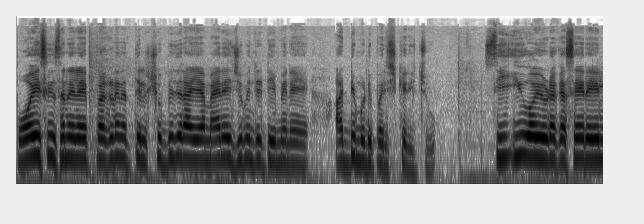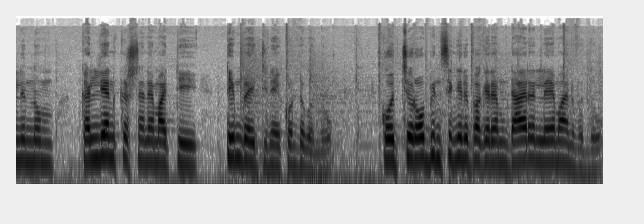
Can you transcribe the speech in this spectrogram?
പോയ സീസണിലെ പ്രകടനത്തിൽ ക്ഷുഭിതരായ മാനേജ്മെന്റ് ടീമിനെ അടിമുടി പരിഷ്കരിച്ചു. സിഇഒയുടെ കസേരയിൽ നിന്നും കല്യാൺ കൃഷ്ണനെ മാറ്റി ടീം റൈറ്റിനെ കൊണ്ടുവന്നു. കോച്ച് റോബിൻ സിംഗിന് പകരം ഡാരൻ ലേമാൻ വന്നു.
